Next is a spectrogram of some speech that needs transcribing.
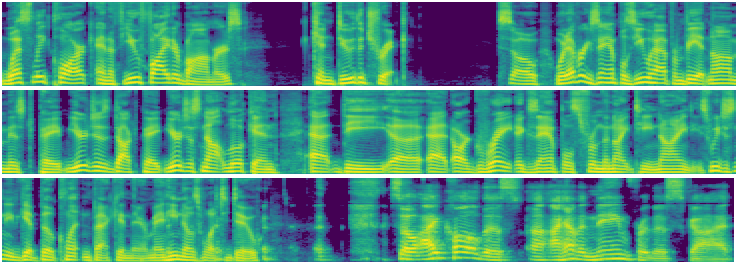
Wesley Clark and a few fighter bombers can do the trick. So whatever examples you have from Vietnam, Mr. Pape, you're just Dr. Pape, you're just not looking at the uh, at our great examples from the 1990s. We just need to get Bill Clinton back in there, man. He knows what to do. so I call this. Uh, I have a name for this, Scott.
